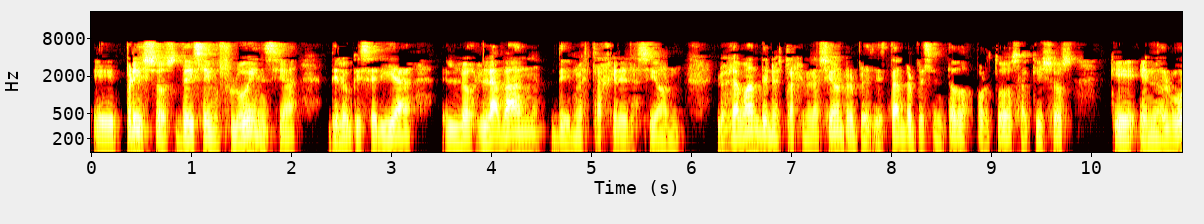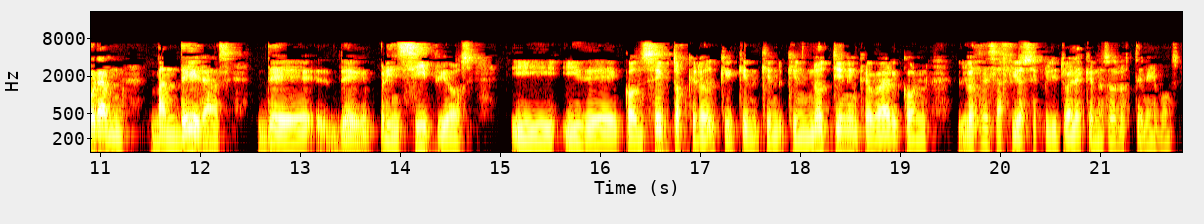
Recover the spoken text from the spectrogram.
eh, presos de esa influencia de lo que sería los Labán de nuestra generación. Los Labán de nuestra generación están representados por todos aquellos que enalboran banderas de, principios y, de conceptos que no, que no, tienen que ver con los desafíos espirituales que nosotros tenemos.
